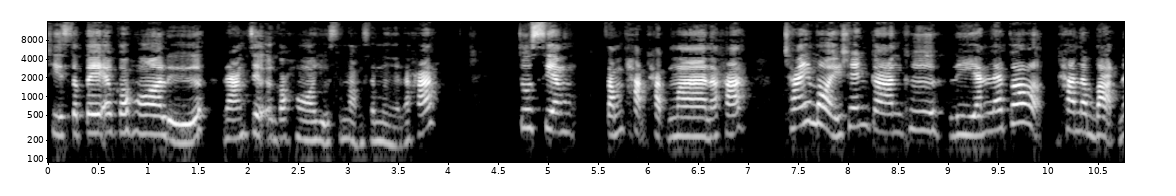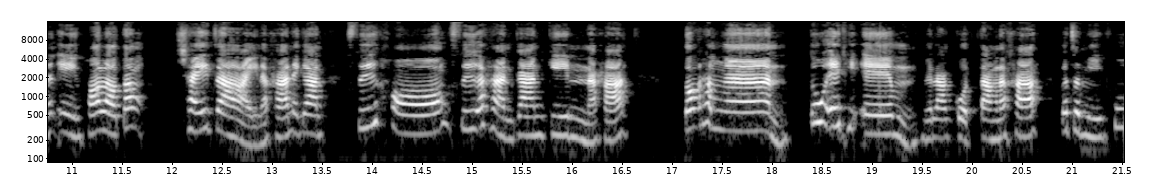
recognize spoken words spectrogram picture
ฉีดสเปรย์แอลกอฮอล์หรือล้างเจลแอลกอฮอล์อยู่สม่ำเสมอนะคะ จุดเสี่ยงสัมผัสถัดมานะคะ ใช้บ่อยเช่นกันคือเหรียญและก็ธนบัตรนั่นเอง เพราะเราต้องใช้จ่ายนะคะ ในการซื้อของซื้ออาหารการกินนะคะโต๊ะทำงานตู้ ATM เวลากดตังค์นะคะ ก็จะมีผู้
